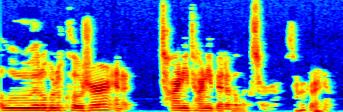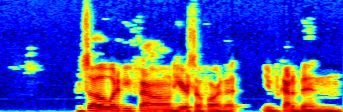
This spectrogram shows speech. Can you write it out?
a little bit of Clojure, and a tiny, tiny bit of Elixir. So, okay. Yeah. So, what have you found here so far that you've kind of been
